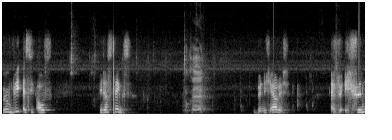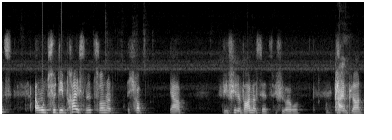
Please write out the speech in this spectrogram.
Irgendwie, es sieht aus wie das Dings. Okay. Bin ich ehrlich. Also ich finde und für den Preis, ne, 200, ich glaube, ja, wie viele waren das jetzt? Wie viel Euro? Kein Plan.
